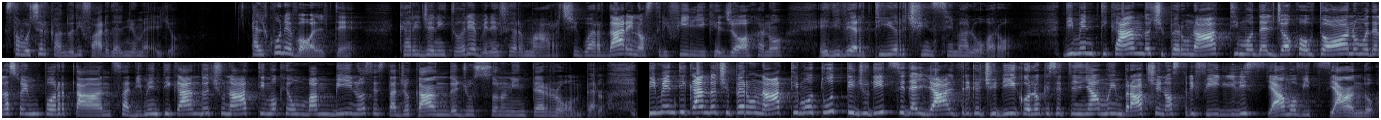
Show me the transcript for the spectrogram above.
stavo cercando di fare del mio meglio. Alcune volte, cari genitori, è bene fermarci, guardare i nostri figli che giocano e divertirci insieme a loro dimenticandoci per un attimo del gioco autonomo della sua importanza, dimenticandoci un attimo che un bambino se sta giocando è giusto non interromperlo, dimenticandoci per un attimo tutti i giudizi degli altri che ci dicono che se teniamo in braccio i nostri figli li stiamo viziando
